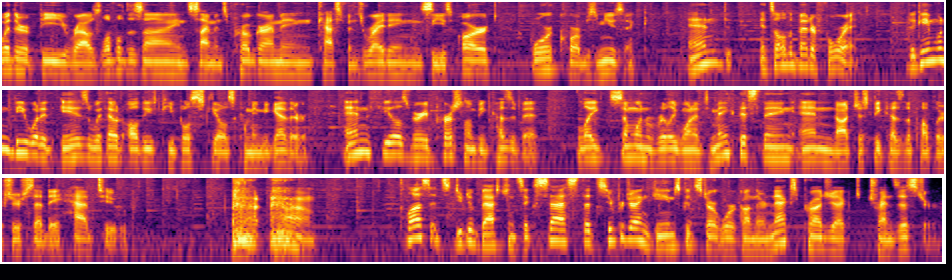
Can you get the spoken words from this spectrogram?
whether it be Rao's level design, Simon's programming, Kasavin's writing, Zee's art, or Korb's music. And it's all the better for it. The game wouldn't be what it is without all these people's skills coming together, and feels very personal because of it, like someone really wanted to make this thing and not just because the publisher said they had to. Plus, it's due to Bastion's success that Supergiant Games could start work on their next project, Transistor.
